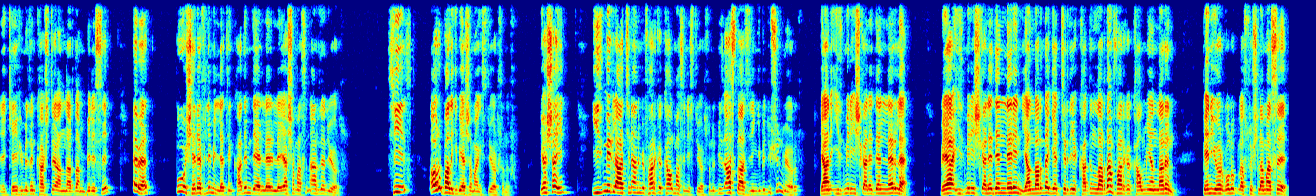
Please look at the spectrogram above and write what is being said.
e, keyfimizin kaçtığı anlardan birisi. Evet, bu şerefli milletin kadim değerleriyle yaşamasını arz ediyoruz. Siz Avrupalı gibi yaşamak istiyorsunuz. Yaşayın. İzmir'le Atina'nın bir farkı kalmasın istiyorsunuz. Biz asla sizin gibi düşünmüyoruz. Yani İzmir'i işgal edenlerle veya İzmir'i işgal edenlerin yanlarında getirdiği kadınlardan farkı kalmayanların beni yorgulukla suçlaması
